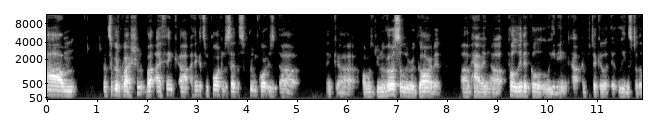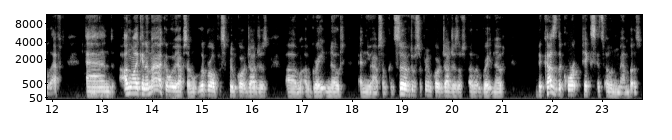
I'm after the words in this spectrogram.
Um, that's a good question, but I think uh, I think it's important to say the Supreme Court is, uh, I think, uh, almost universally regarded of having a political leaning. Uh, in particular, it leans to the left. And unlike in America, where we have some liberal Supreme Court judges um, of great note, and you have some conservative Supreme Court judges of, of great note, because the court picks its own members,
